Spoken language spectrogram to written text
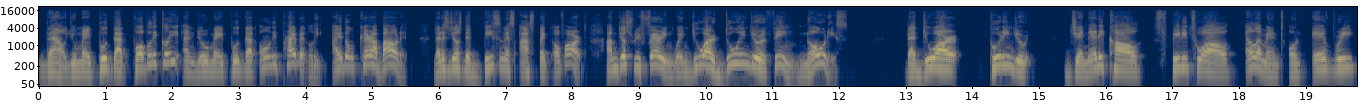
Now, you may put that publicly and you may put that only privately. I don't care about it. That is just the business aspect of art. I'm just referring when you are doing your thing, notice that you are putting your genetical, spiritual element on every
